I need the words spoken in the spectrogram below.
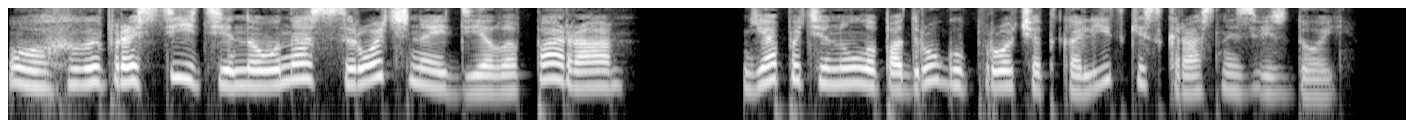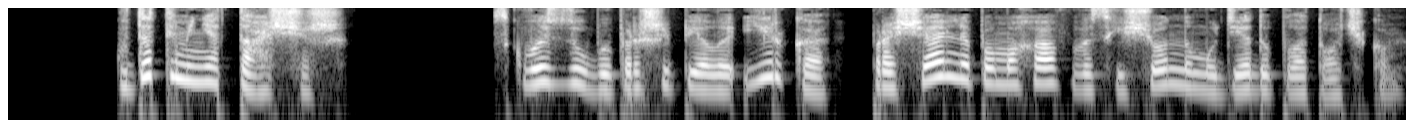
«Ох, вы простите, но у нас срочное дело, пора». Я потянула подругу прочь от калитки с красной звездой. «Куда ты меня тащишь?» Сквозь зубы прошипела Ирка, прощально помахав восхищенному деду платочком.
